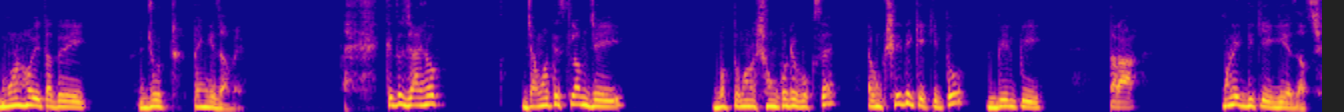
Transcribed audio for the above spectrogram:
মনে হয় তাদের এই জোট ভেঙে যাবে। কিন্তু যাই হোক, জামাত ইসলাম যেই বর্তমানে সংকটে ভুগছে এবং সেদিকে কিন্তু বিএনপি তারা অনেক দিকে এগিয়ে যাচ্ছে।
